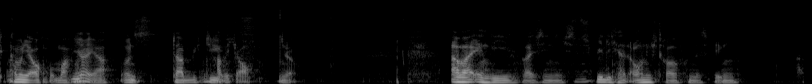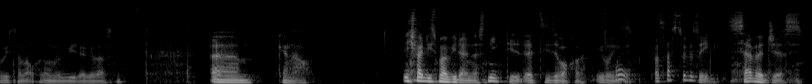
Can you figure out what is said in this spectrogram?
Die kann man ja auch machen. ja. Und da habe ich die. Habe ich auch. Ja. Aber irgendwie, weiß ich nicht, spiele ich halt auch nicht drauf und deswegen habe ich es dann auch irgendwie wieder gelassen. Ähm, genau. Ich war diesmal wieder in der Sneak die, äh, diese Woche übrigens. Oh, was hast du gesehen? Savages.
